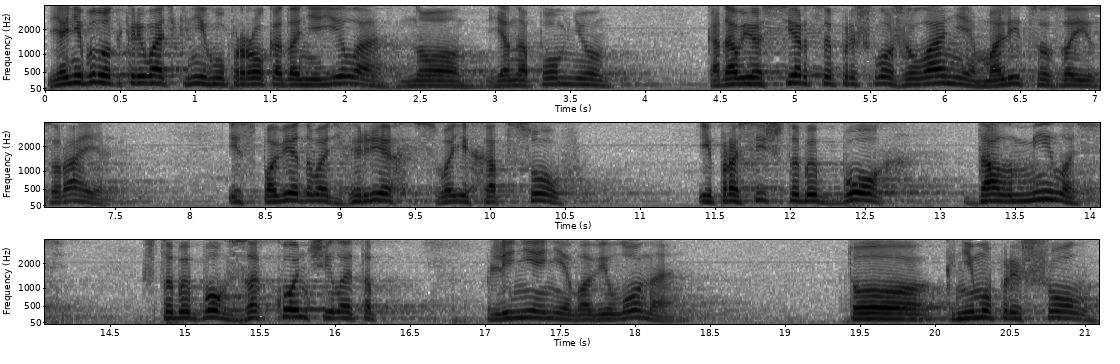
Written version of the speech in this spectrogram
Я не буду открывать книгу пророка Даниила, но я напомню, когда в ее сердце пришло желание молиться за Израиль, исповедовать грех своих отцов и просить, чтобы Бог дал милость, чтобы Бог закончил это пленение Вавилона, то к нему пришел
